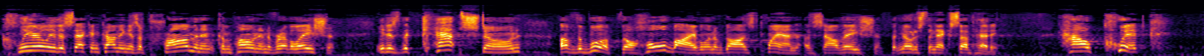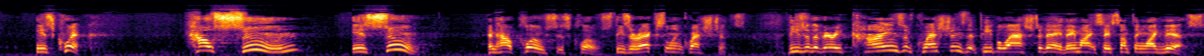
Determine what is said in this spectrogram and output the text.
Clearly the second coming is a prominent component of Revelation. It is the capstone of the book, the whole Bible, and of God's plan of salvation. But notice the next subheading. How quick is quick? How soon is soon? And how close is close? These are excellent questions. These are the very kinds of questions that people ask today. They might say something like this.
